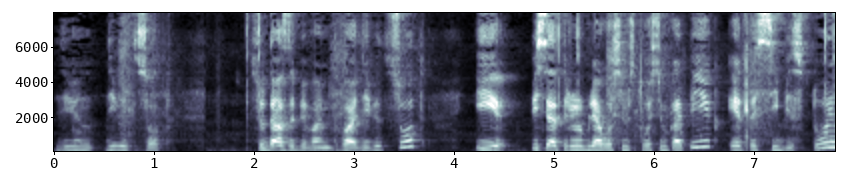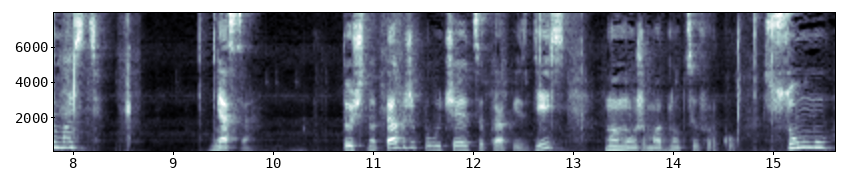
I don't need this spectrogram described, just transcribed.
900. Сюда забиваем 2 900 и 53 рубля 88 копеек это себестоимость мяса. Точно так же получается, как и здесь. Мы можем одну циферку сумму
